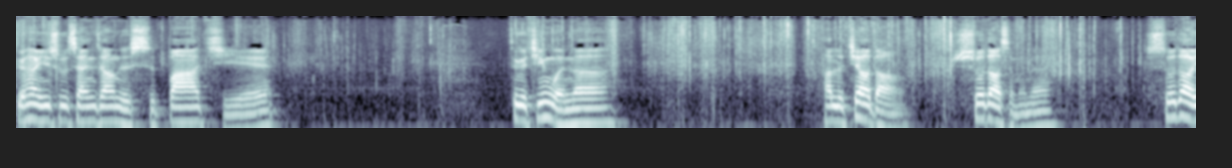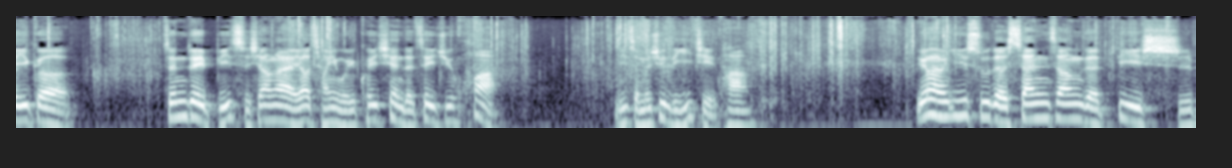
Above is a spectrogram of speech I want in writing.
约翰一书三章的十八节，这个经文呢，他的教导说到什么呢？说到一个针对彼此相爱要常以为亏欠的这句话，你怎么去理解它？约翰一书的三章的第十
